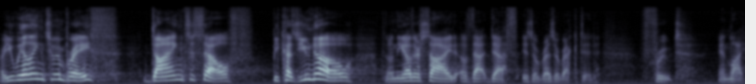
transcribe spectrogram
Are you willing to embrace dying to self because you know that on the other side of that death is a resurrected fruit and life?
